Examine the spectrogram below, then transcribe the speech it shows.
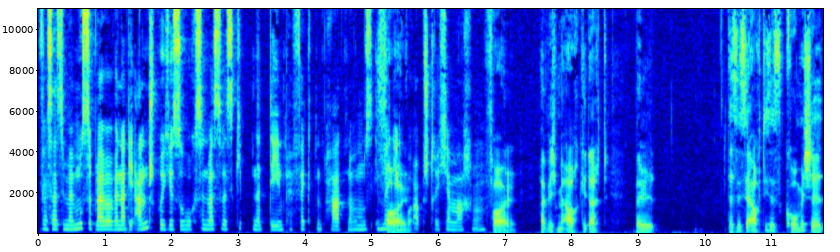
was heißt in meinem Muster bleiben, aber wenn da die Ansprüche so hoch sind, du, es gibt nicht den perfekten Partner, man muss immer Voll. irgendwo Abstriche machen. Voll. Habe ich mir auch gedacht, weil das ist ja auch dieses komische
